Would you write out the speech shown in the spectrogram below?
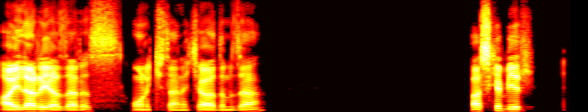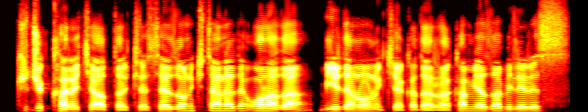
ayları yazarız 12 tane kağıdımıza. Başka bir küçük kare kağıtlar keseriz 12 tane de ona da birden 12'ye kadar rakam yazabiliriz.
